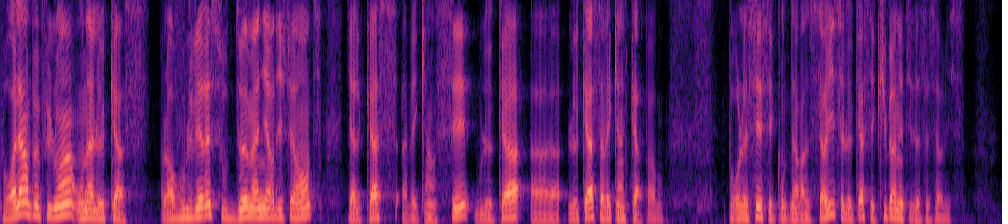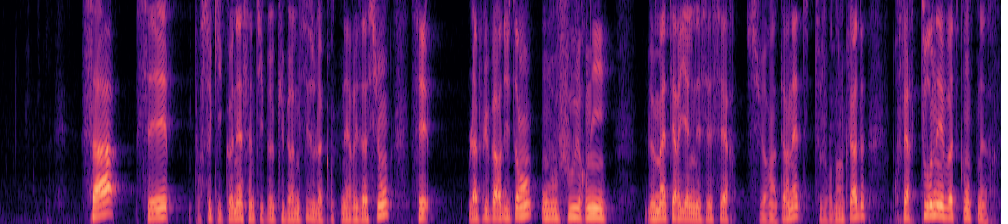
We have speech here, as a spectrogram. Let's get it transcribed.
Pour aller un peu plus loin, on a le CAS. Alors vous le verrez sous deux manières différentes. Il y a le CAS avec un C ou le, euh, CAS avec un K. Pour le C, c'est Container as a Service et le K, c'est Kubernetes as a Service. Ça, c'est, pour ceux qui connaissent un petit peu Kubernetes ou la containerisation, c'est la plupart du temps, on vous fournit le matériel nécessaire sur Internet, toujours dans le cloud, pour faire tourner votre conteneur.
